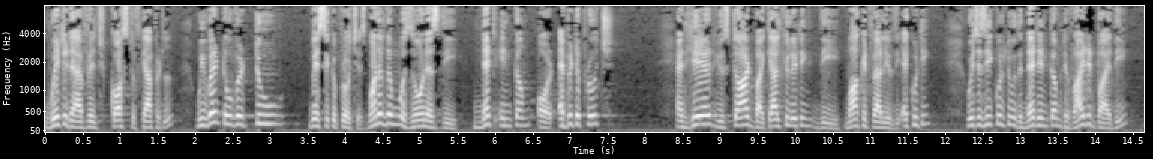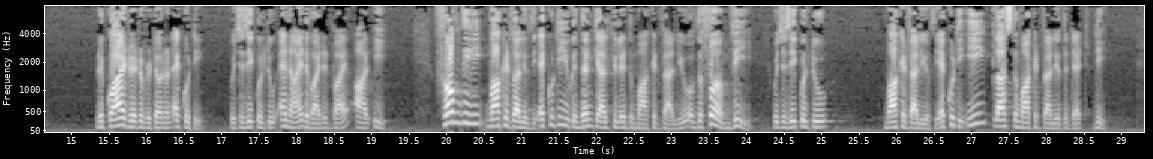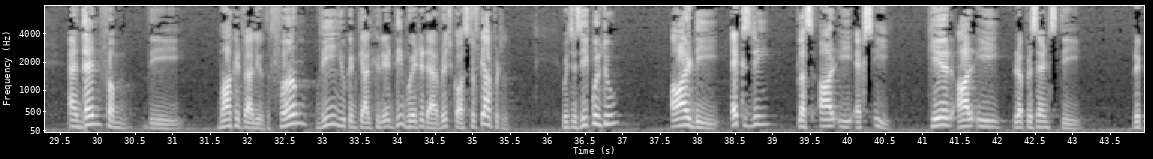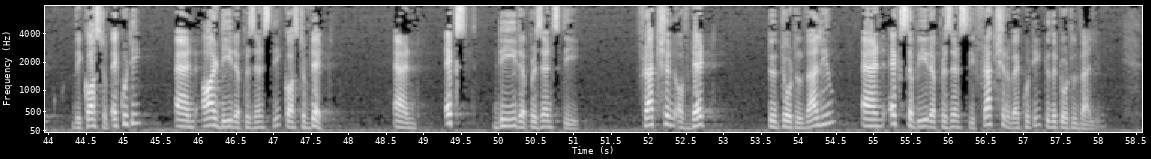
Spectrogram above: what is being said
weighted average cost of capital, we went over two basic approaches. One of them was known as the net income or EBIT approach. And here you start by calculating the market value of the equity, which is equal to the net income divided by the required rate of return on equity, which is equal to NI divided by RE. From the market value of the equity, you can then calculate the market value of the firm, V, which is equal to market value of the equity, E, plus the market value of the debt, D. And then from the market value of the firm, V, you can calculate the weighted average cost of capital, which is equal to RD XD plus X E. Here, RE represents the the cost of equity and RD represents the cost of debt and XD represents the fraction of debt to the total value and X sub E represents the fraction of equity to the total value.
